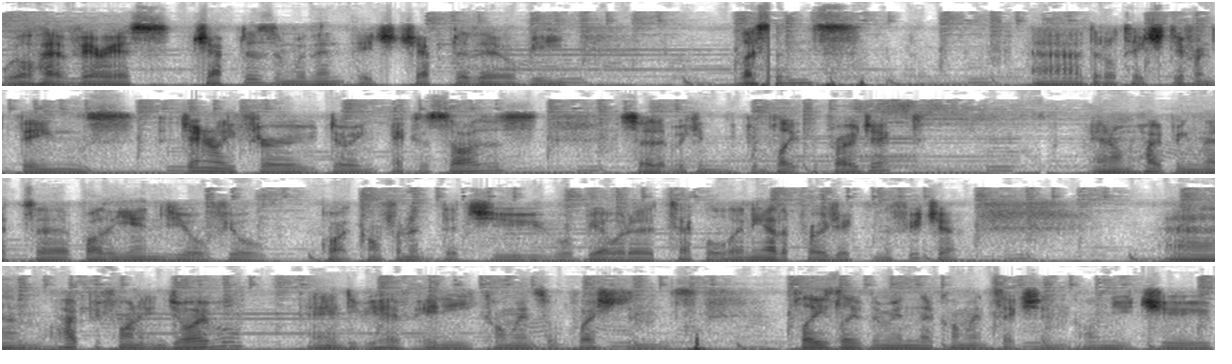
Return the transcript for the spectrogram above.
we'll have various chapters and within each chapter there will be lessons uh, that'll teach different things, generally through doing exercises so that we can complete the project. And I'm hoping that uh, by the end you'll feel quite confident that you will be able to tackle any other project in the future. Um, I hope you find it enjoyable and if you have any comments or questions please leave them in the comment section on YouTube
